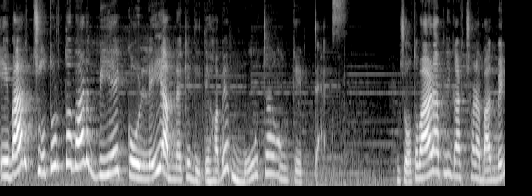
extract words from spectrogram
এবার চতুর্থবার বিয়ে করলেই আপনাকে দিতে হবে মোটা অঙ্কের ট্যাক্স যতবার আপনি গাঁটছড়া বাঁধবেন,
